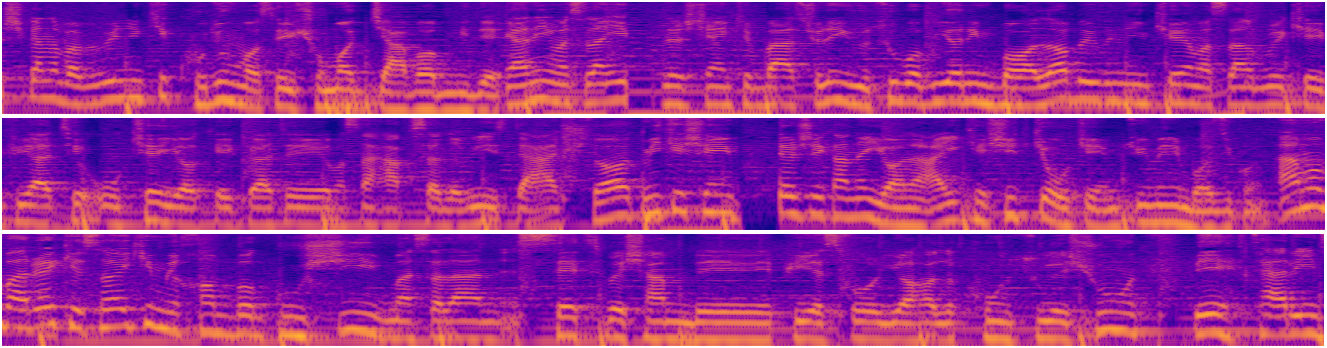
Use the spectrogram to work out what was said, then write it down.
شکن‌ها و ببینید که کدوم واسه شما جواب میده. یعنی مثلا یه اپلیکیشن که وصل شده یوتیوب رو بیاریم بالا ببینید که مثلا روی کیفیت OK یا کیفیت مثلا 720 80 می‌کشه این شکنه یا نه؟ اگه کشید که OK می‌تونیم بریم بازی کنیم. اما برای کسایی که می‌خوان با گوشی مثلا ست بشن به PS4 یا حالا کنسولشون بهترین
